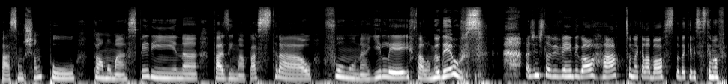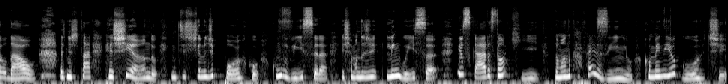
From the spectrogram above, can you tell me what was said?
passam shampoo, tomam uma aspirina, fazem mapa astral, fumam narguilé e falam: Meu Deus! A gente tá vivendo igual rato naquela bosta daquele sistema feudal. A gente tá recheando intestino de porco com víscera e chamando de linguiça. E os caras estão aqui, tomando cafezinho, comendo iogurte,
